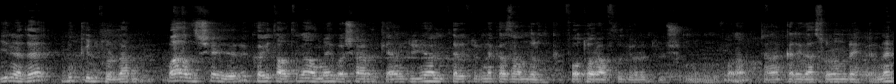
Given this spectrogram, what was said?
yine de bu kültürden bazı şeyleri kayıt altına almayı başardık. Yani dünya literatürüne kazandırdık. Fotoğraflı, görüntülü şunluğunu falan. Çanakkale Gastronomi Rehberi'ne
